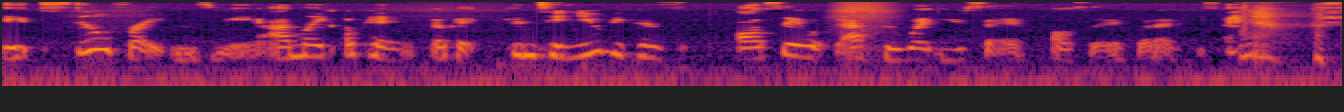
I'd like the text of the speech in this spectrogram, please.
it still frightens me. I'm like, okay, okay, continue because I'll say after what you say. I'll say what I have to say.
